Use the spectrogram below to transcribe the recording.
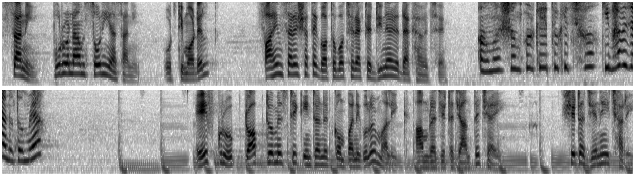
সানি পুরো নাম সোনিয়া সানি। উঠতি মডেল। ফাহিম স্যারের সাথে গত বছর একটা ডিনারে দেখা হয়েছে। আমার সম্পর্কে এত কিছু? কীভাবে জানো তোমরা? F group top domestic internet কোম্পানিগুলোর মালিক। আমরা যেটা জানতে চাই সেটা জেনেই ছাড়ি।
